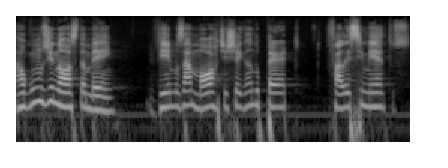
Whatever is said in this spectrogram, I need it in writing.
Alguns de nós também vimos a morte chegando perto, falecimentos.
